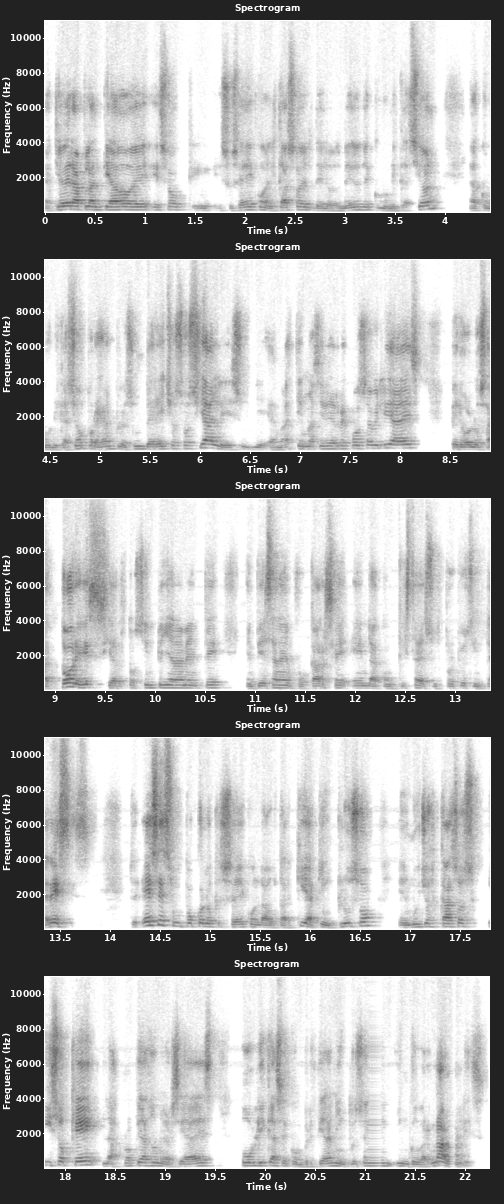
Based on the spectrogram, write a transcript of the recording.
Aquí habrá planteado eso que sucede con el caso de, los medios de comunicación. La comunicación, por ejemplo, es un derecho social, es, además tiene una serie de responsabilidades, pero los actores, ¿cierto? Simple y llanamente empiezan a enfocarse en la conquista de sus propios intereses. Ese es un poco lo que sucede con la autarquía, que incluso en muchos casos hizo que las propias universidades públicas se convirtieran incluso en ingobernables,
